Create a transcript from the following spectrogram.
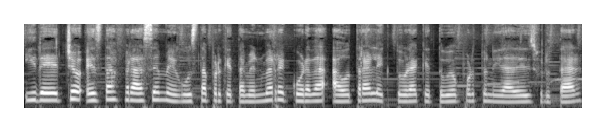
Y de hecho esta frase me gusta porque también me recuerda a otra lectura que tuve oportunidad de disfrutar,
